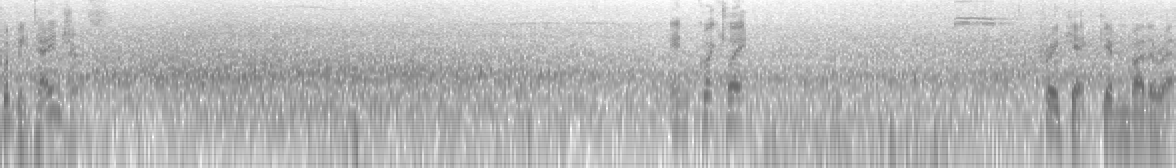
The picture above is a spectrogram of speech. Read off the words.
Could be dangerous. In quickly. Free kick given by the ref.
